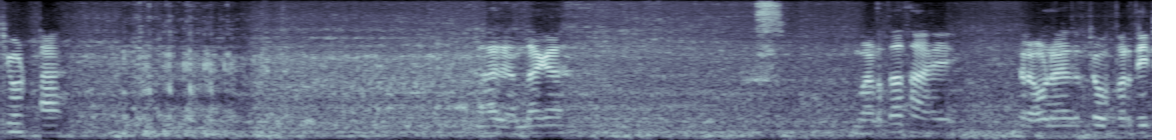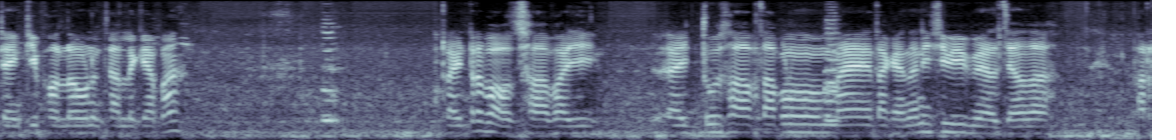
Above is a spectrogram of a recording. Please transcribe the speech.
ਝੋਟਾ। ਆ ਜਾਂਦਾਗਾ ਮੜਦਾ ਥਾ ਇਹ। ਫਿਰ ਹੁਣ ਚੋਬਰ ਦੀ ਟੈਂਕੀ ਫੁੱਲ ਹੁਣ ਚੱਲ ਗਿਆ ਆਪਾਂ। ਟਰੈਕਟਰ ਬਹੁਤ ਸਾਫ਼ ਆ ਜੀ। ਇਦੋਂ ਸਾਫ਼ ਤਾਂ ਆਪਾਂ ਨੂੰ ਮੈਂ ਤਾਂ ਕਹਿੰਦਾ ਨਹੀਂ ਸੀ ਵੀ ਮਿਲ ਜਾਂਦਾ। ਪਰ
